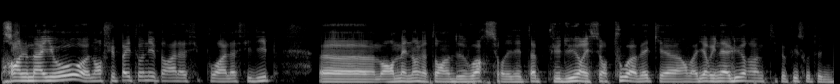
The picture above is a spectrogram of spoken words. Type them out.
prend le maillot. Non, je ne suis pas étonné par pour Alaphilippe. Euh, maintenant, j'attends un devoir sur les étapes plus dures et surtout avec, euh, on va dire, une allure un petit peu plus soutenue.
